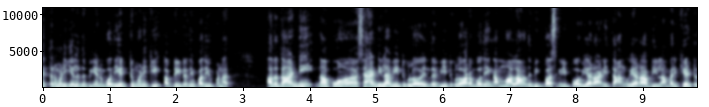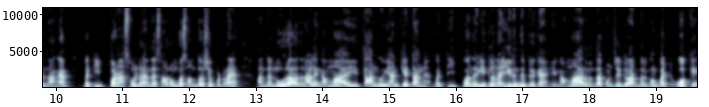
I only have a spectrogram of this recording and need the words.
எத்தனை மணிக்கு எழுந்துப்பீங்கன்னு போது எட்டு மணிக்கு அப்படின்றதையும் பதிவு பண்ணார். அதை தாண்டி நான் போ சாண்டிலாம் வீட்டுக்குள்ளே இந்த வீட்டுக்குள்ளே வரும்போது எங்கள் அம்மாலாம் வந்து பிக் பாஸ்க்கு நீ போவியாடா நீ தாங்குவியாடா அப்படின்ற மாதிரி கேட்டிருந்தாங்க. பட் இப்போ நான் சொல்கிறேன் அந்த ரொம்ப சந்தோஷப்படுறேன். அந்த நூறாவது நாள் எங்கள் அம்மா தாங்குவியான்னு கேட்டாங்க. பட் இப்போ அந்த வீட்டில் நான் இருந்துட்டு இருக்கேன் எங்கள் அம்மா இருந்தால் கொஞ்சம் இதுவாக இருந்திருக்கும். பட் ஓகே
